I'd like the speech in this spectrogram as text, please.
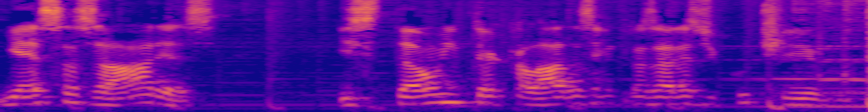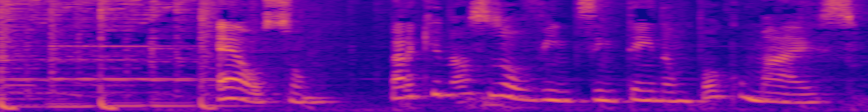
e essas áreas estão intercaladas entre as áreas de cultivo. Elson, para que nossos ouvintes entendam um pouco mais,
